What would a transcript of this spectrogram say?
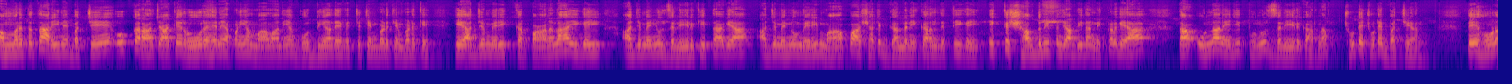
ਅੰਮ੍ਰਿਤਧਾਰੀ ਨੇ ਬੱਚੇ, ਉਹ ਘਰਾਂ ਚ ਆ ਕੇ ਰੋ ਰਹੇ ਨੇ ਆਪਣੀਆਂ ਮਾਵਾਂ ਦੀਆਂ ਗੋਦੀਆਂ ਦੇ ਵਿੱਚ ਚਿੰਬੜ ਚਿੰਬੜ ਕੇ ਕਿ ਅੱਜ ਮੇਰੀ ਕਿਰਪਾਨ ਲਹਾਈ ਗਈ, ਅੱਜ ਮੈਨੂੰ ਜ਼ਲੀਲ ਕੀਤਾ ਗਿਆ, ਅੱਜ ਮੈਨੂੰ ਮੇਰੀ ਮਾਂ ਭਾਸ਼ਾ 'ਚ ਗੱਲ ਨਹੀਂ ਕਰਨ ਦਿੱਤੀ ਗਈ। ਇੱਕ ਸ਼ਬਦ ਵੀ ਪੰਜਾਬੀ ਦਾ ਨਿਕਲ ਗਿਆ ਤਾਂ ਉਹਨਾਂ ਨੇ ਜੀ ਤੁਹਾਨੂੰ ਜ਼ਲੀਲ ਕਰਨਾ ਛੋਟੇ ਛੋਟੇ ਬੱਚਿਆਂ ਨੂੰ। ਤੇ ਹੁਣ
